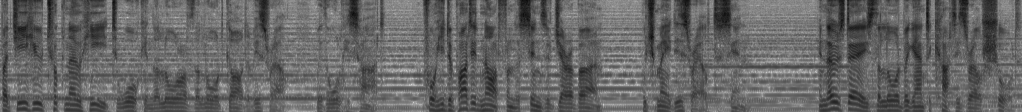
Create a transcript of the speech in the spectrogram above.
But Jehu took no heed to walk in the law of the Lord God of Israel with all his heart. For he departed not from the sins of Jeroboam, which made Israel to sin. In those days the Lord began to cut Israel short,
